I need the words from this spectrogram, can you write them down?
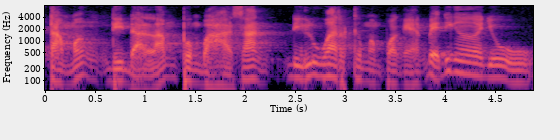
tamang di dalam pembahasan di luar kemampuan baik dengar ju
